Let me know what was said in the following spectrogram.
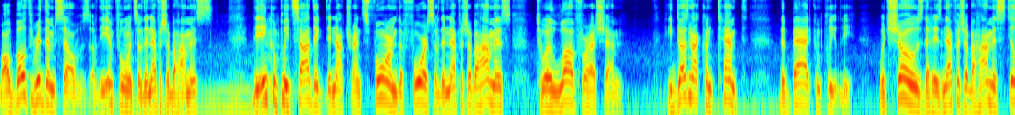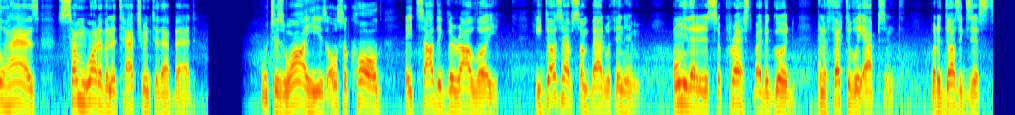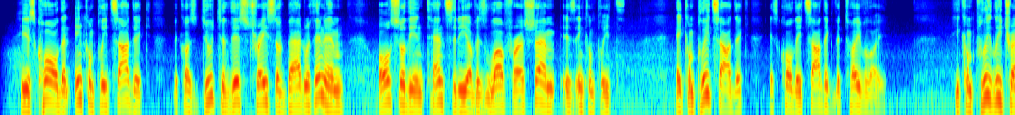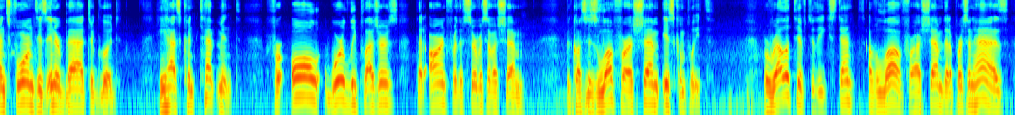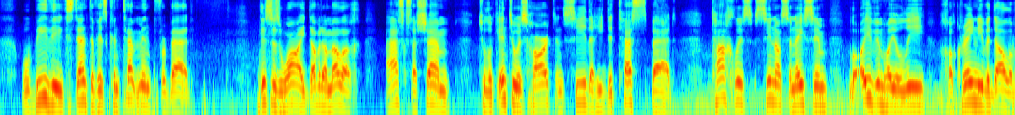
While both rid themselves of the influence of the nefesh Bahamis, the incomplete tzaddik did not transform the force of the nefesh Bahamis to a love for Hashem. He does not contempt the bad completely, which shows that his nefesh Bahamis still has somewhat of an attachment to that bad. Which is why he is also called a tzaddik viraloi, he does have some bad within him, only that it is suppressed by the good and effectively absent, but it does exist. He is called an incomplete tzaddik because due to this trace of bad within him, also the intensity of his love for Hashem is incomplete. A complete tzaddik is called a tzaddik v'toivloi. He completely transformed his inner bad to good. He has contentment for all worldly pleasures that aren't for the service of Hashem, because his love for Hashem is complete. Relative to the extent of love for Hashem that a person has, will be the extent of his contentment for bad. This is why David HaMelech asks Hashem to look into his heart and see that he detests bad. Tachlis sinas anesim lo'ivim hayoli chakreini v'dal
